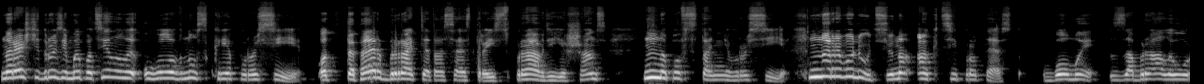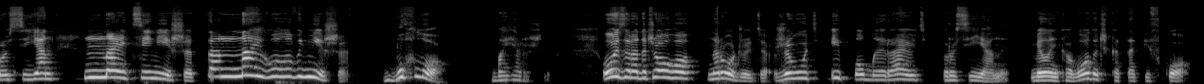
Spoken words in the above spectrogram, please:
Нарешті, друзі, ми поцілили у головну скрепу Росії. От тепер, браття та сестри, і справді є шанс на повстання в Росії, на революцію, на акції протесту. Бо ми забрали у росіян найцінніше та найголовніше бухло, бояришник. Ось заради чого народжуються, живуть і помирають росіяни. Біленька водочка та півко.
